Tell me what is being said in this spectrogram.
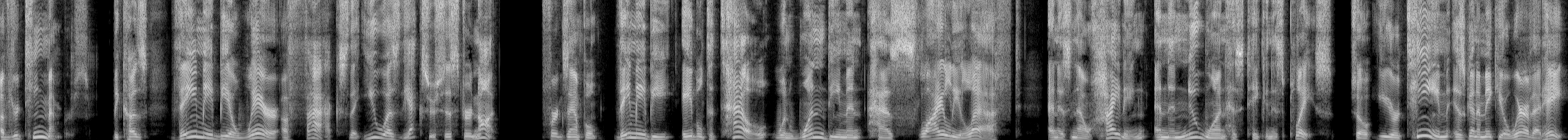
of your team members because they may be aware of facts that you, as the exorcist, are not. For example, they may be able to tell when one demon has slyly left and is now hiding, and the new one has taken his place. So your team is going to make you aware of that. Hey,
